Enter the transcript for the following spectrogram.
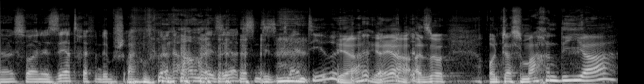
Ja, das war eine sehr treffende Beschreibung von einer Ameise. Ja, das sind diese kleinen Tiere. Ja, ja, ja. Also, und das machen die ja.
